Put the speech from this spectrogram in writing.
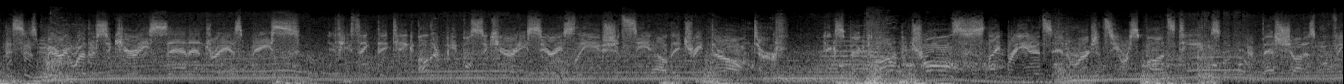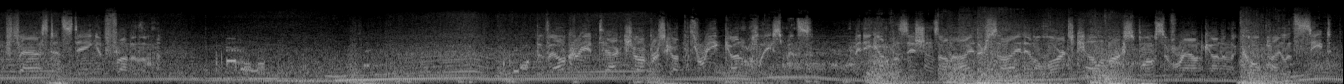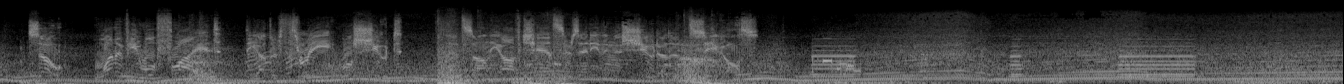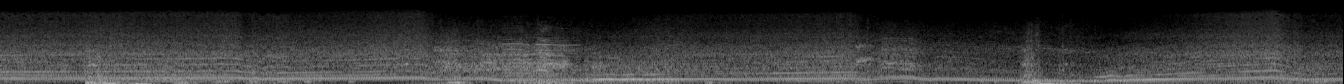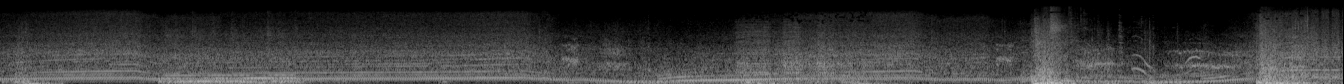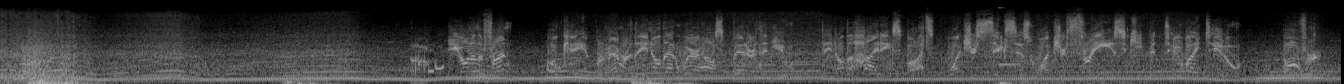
This is Merryweather Security San Andreas Base. If you think they take other people's security seriously, you should see how they treat their own turf. Expect armed patrols, sniper units, and emergency response teams. Your best shot is moving fast and staying in front of them. The Valkyrie attack chopper's got three gun placements. Minigun positions on either side and a large caliber explosive round gun in the co-pilot's seat. So, one of you will fly it, the other three will shoot. That's on the off chance there's anything to shoot other than seagulls. You going to the front? Okay, remember, they know that warehouse better than you. They know the hiding spots. Watch your sixes, watch your threes. Keep it two by two. Over.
